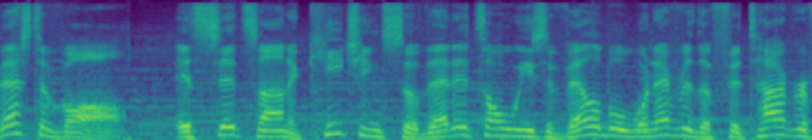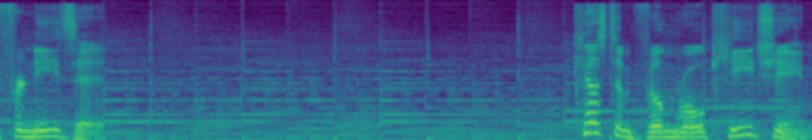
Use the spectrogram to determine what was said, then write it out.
Best of all, it sits on a keychain so that it's always available whenever the photographer needs it. Custom Film Roll Keychain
